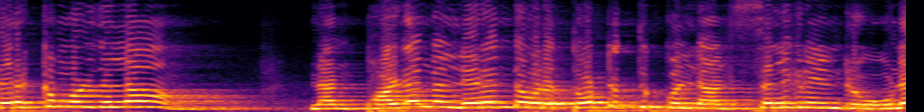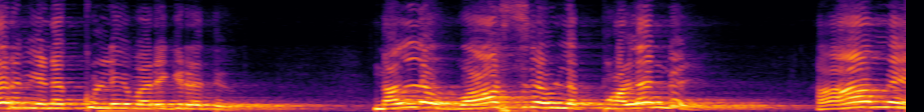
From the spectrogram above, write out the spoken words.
திறக்கும் பொழுதெல்லாம் நான் பழங்கள் நிறைந்த ஒரு தோட்டத்துக்குள் நான் செல்கிறேன் என்ற உணர்வு எனக்குள்ளே வருகிறது. நல்ல வாசனை உள்ள பழங்கள். ஆமே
